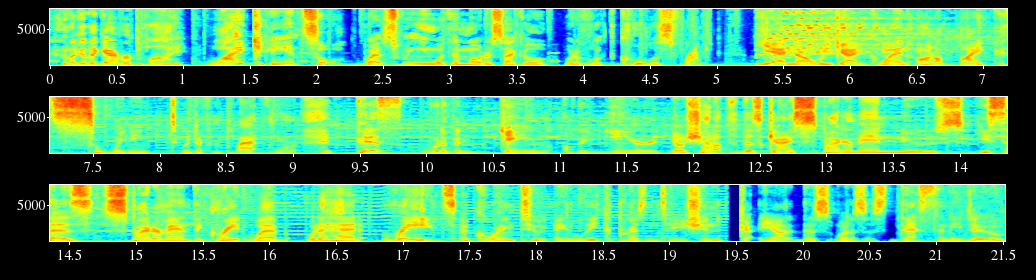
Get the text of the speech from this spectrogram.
Look at the guy reply. Why cancel? Web swinging with a motorcycle would have looked cool as fuck. Yeah, no, we got Gwen on a bike swinging to a different platform. This would have been game of the year. Yo, shout out to this guy, Spider-Man News. He says Spider-Man, the Great Web would have had raids according to a leak presentation. Yeah, this, what is this, Destiny 2?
